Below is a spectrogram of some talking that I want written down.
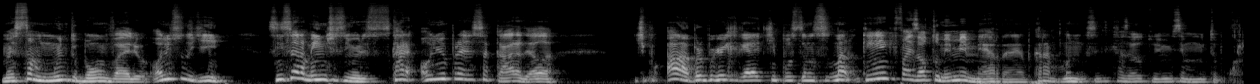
Mas tá muito bom, velho. Olha isso daqui. Sinceramente, senhores. Cara, olha pra essa cara dela. Tipo, ah, por que a galera tinha postando. Mano, quem é que faz auto meme é merda, né? Cara, mano, você tem que fazer auto meme, isso é muito porra.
